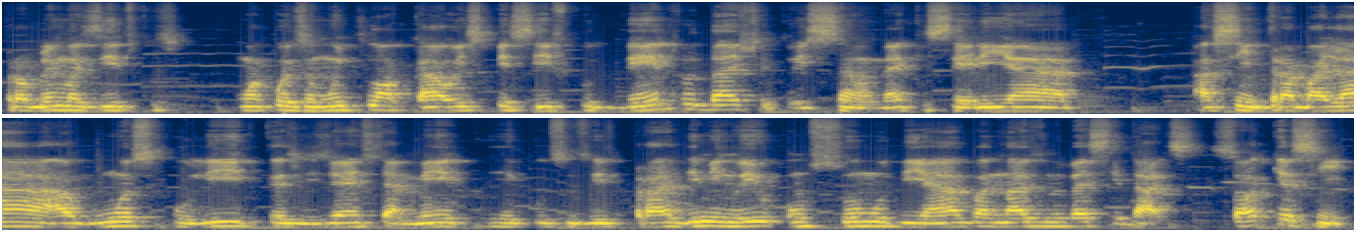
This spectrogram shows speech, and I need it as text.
problemas hídricos, uma coisa muito local e específico dentro da instituição, né, que seria assim trabalhar algumas políticas de gerenciamento de recursos hídricos para diminuir o consumo de água nas universidades. Só que assim,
